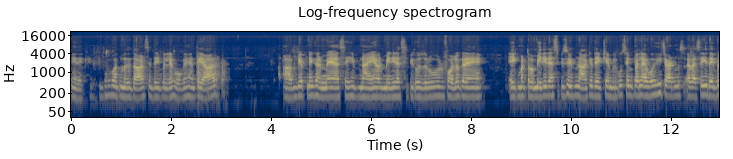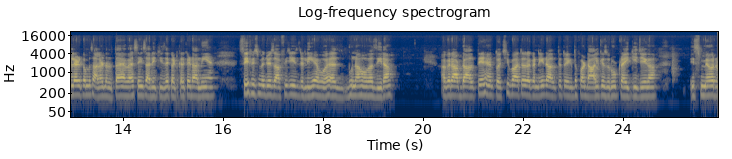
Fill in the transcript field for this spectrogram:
ये देखें, बहुत मज़ेदार से दही बल्ले हो गए हैं, तैयार। आप भी अपने घर में ऐसे ही बनाएँ और मेरी रेसिपी को ज़रूर फॉलो करें। एक मरतबा मेरी रेसिपी से भी बना के देखें, बिल्कुल सिंपल है, वही चाट वैसे ही दही बल्ले का मसाला डलता है, वैसे ही सारी चीज़ें कट करके डाली हैं। सिर्फ़ इसमें जो इजाफी चीज़ डली है, वो है भुना हुआ ज़ीरा। अगर आप डालते हैं तो अच्छी बात है, और अगर नहीं डालते तो एक दफ़ा डाल के ज़रूर ट्राई कीजिएगा। इसमें और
